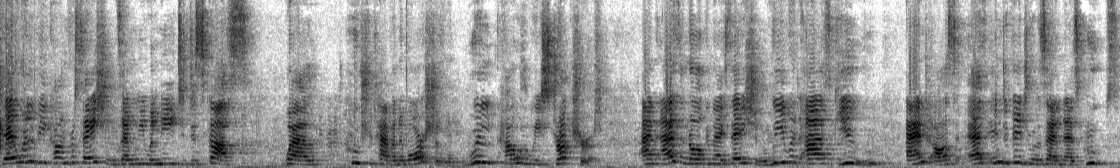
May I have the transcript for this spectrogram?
there will be conversations and we will need to discuss, well, who should have an abortion? Will, how will we structure it? And as an organisation, we would ask you and us as individuals and as groups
